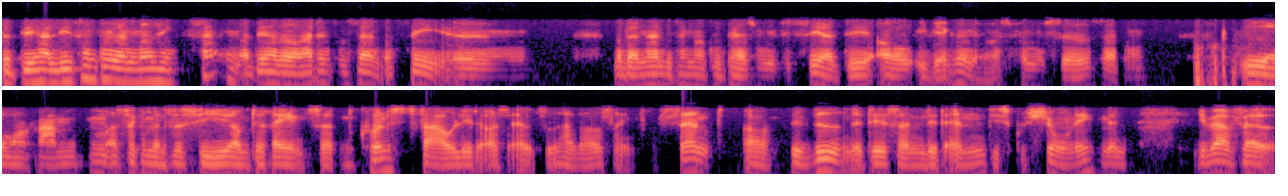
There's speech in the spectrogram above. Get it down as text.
så det har ligesom på en eller anden måde hængt sammen, og det har været ret interessant at se, øh, hvordan han ligesom har kunne personificere det, og i virkeligheden også for museet sådan ud over rampen, og så kan man så sige, om det rent sådan kunstfagligt også altid har været så interessant, og bevidne det er sådan en lidt anden diskussion, ikke? Men i hvert fald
